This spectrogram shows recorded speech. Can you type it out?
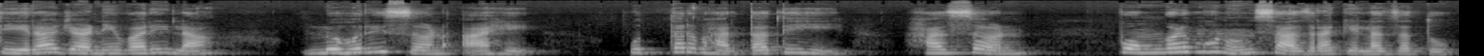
तेरा जानेवारीला लोहरी सण आहे. उत्तर भारतातही हा सण पोंगळ म्हणून साजरा केला जातो.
